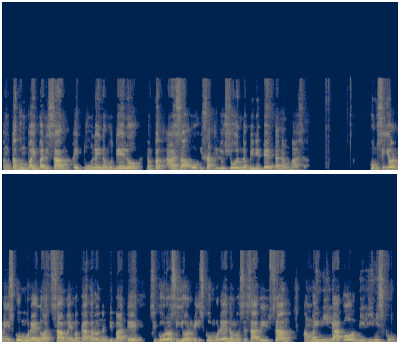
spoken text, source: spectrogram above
ang tagumpay ba ni Sam ay tunay na modelo ng pag-asa o isang ilusyon na binibenta ng masa? Kung si Yorme Isko Moreno at Sam ay magkakaroon ng debate, siguro si Yorme Isko Moreno magsasabi, Sam, ang Maynila ko, nilinis ko.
